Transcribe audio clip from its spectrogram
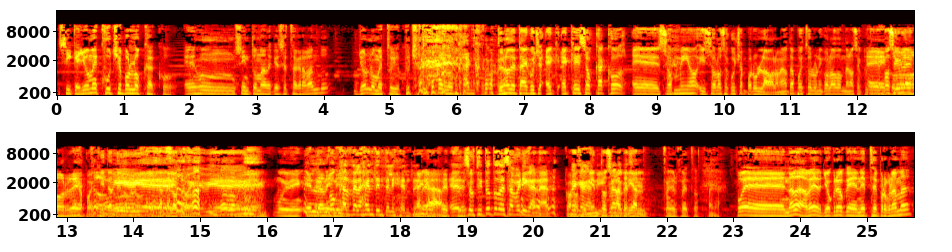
Sí, que yo me escuche por los cascos es un síntoma de que se está grabando. Yo no me estoy escuchando por los cascos. Tú no te estás escuchando. Es, que esos cascos eh, son míos y solo se escuchan por un lado. A lo mejor te has puesto el único lado donde no se escucha. ¿Es posible? Correcto. pues quítate el otro. Muy bien. Muy bien. Muy bien. En la línea. de la gente inteligente. Venga. El sustituto de saber y ganar. Conocimientos y material. Perfecto. Venga. Pues nada, a ver, yo creo que en este programa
